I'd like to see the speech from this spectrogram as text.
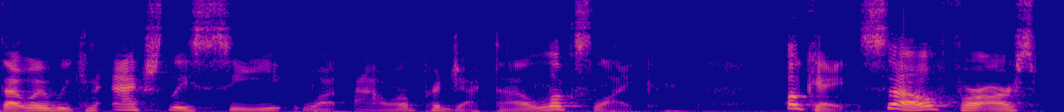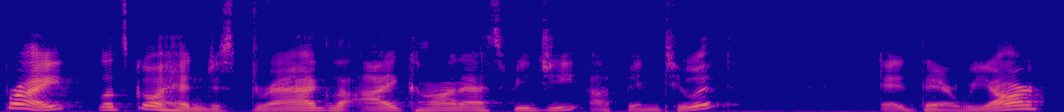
That way we can actually see what our projectile looks like. Okay, so for our sprite, let's go ahead and just drag the icon SVG up into it. Eh, there we are.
